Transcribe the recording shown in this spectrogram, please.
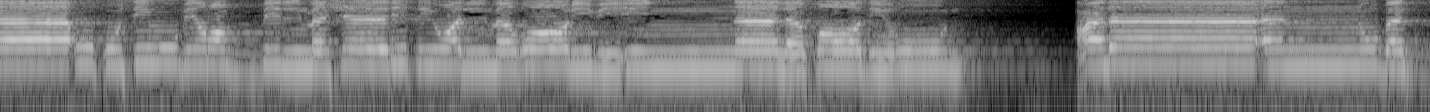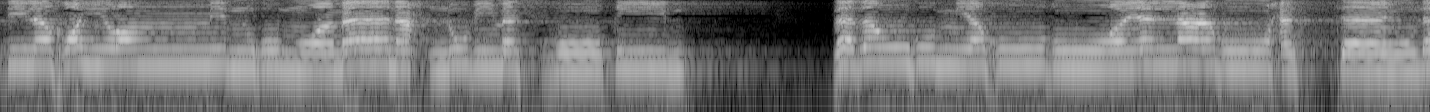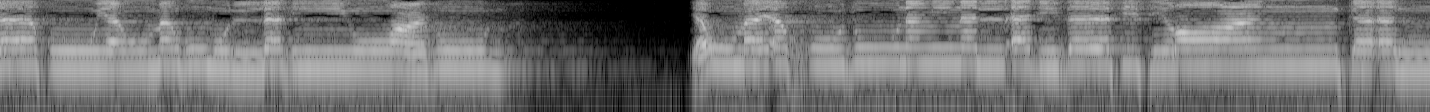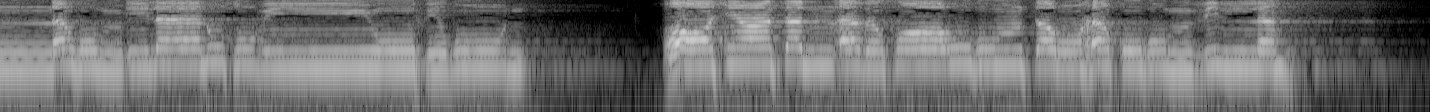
أقسم برب المشارق والمغارب إنا لقادرون على أن نُبَدِّلَ خَيْرًا مِّنْهُمْ وَمَا نَحْنُ بِمَسْبُوقِينَ فَذَرْهُمْ يَخُوضُوا وَيَلْعَبُوا حَتَّىٰ يُلَاقُوا يَوْمَهُمُ الَّذِي يُوعَدُونَ يَوْمَ يَخْرُجُونَ مِنَ الْأَجْدَاثِ سِرَاعًا كَأَنَّهُمْ إِلَىٰ نُصُبٍ يُوفِضُونَ خَاشِعَةً أَبْصَارُهُمْ تَرْهَقُهُمْ ذِلَّةٌ ۚ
